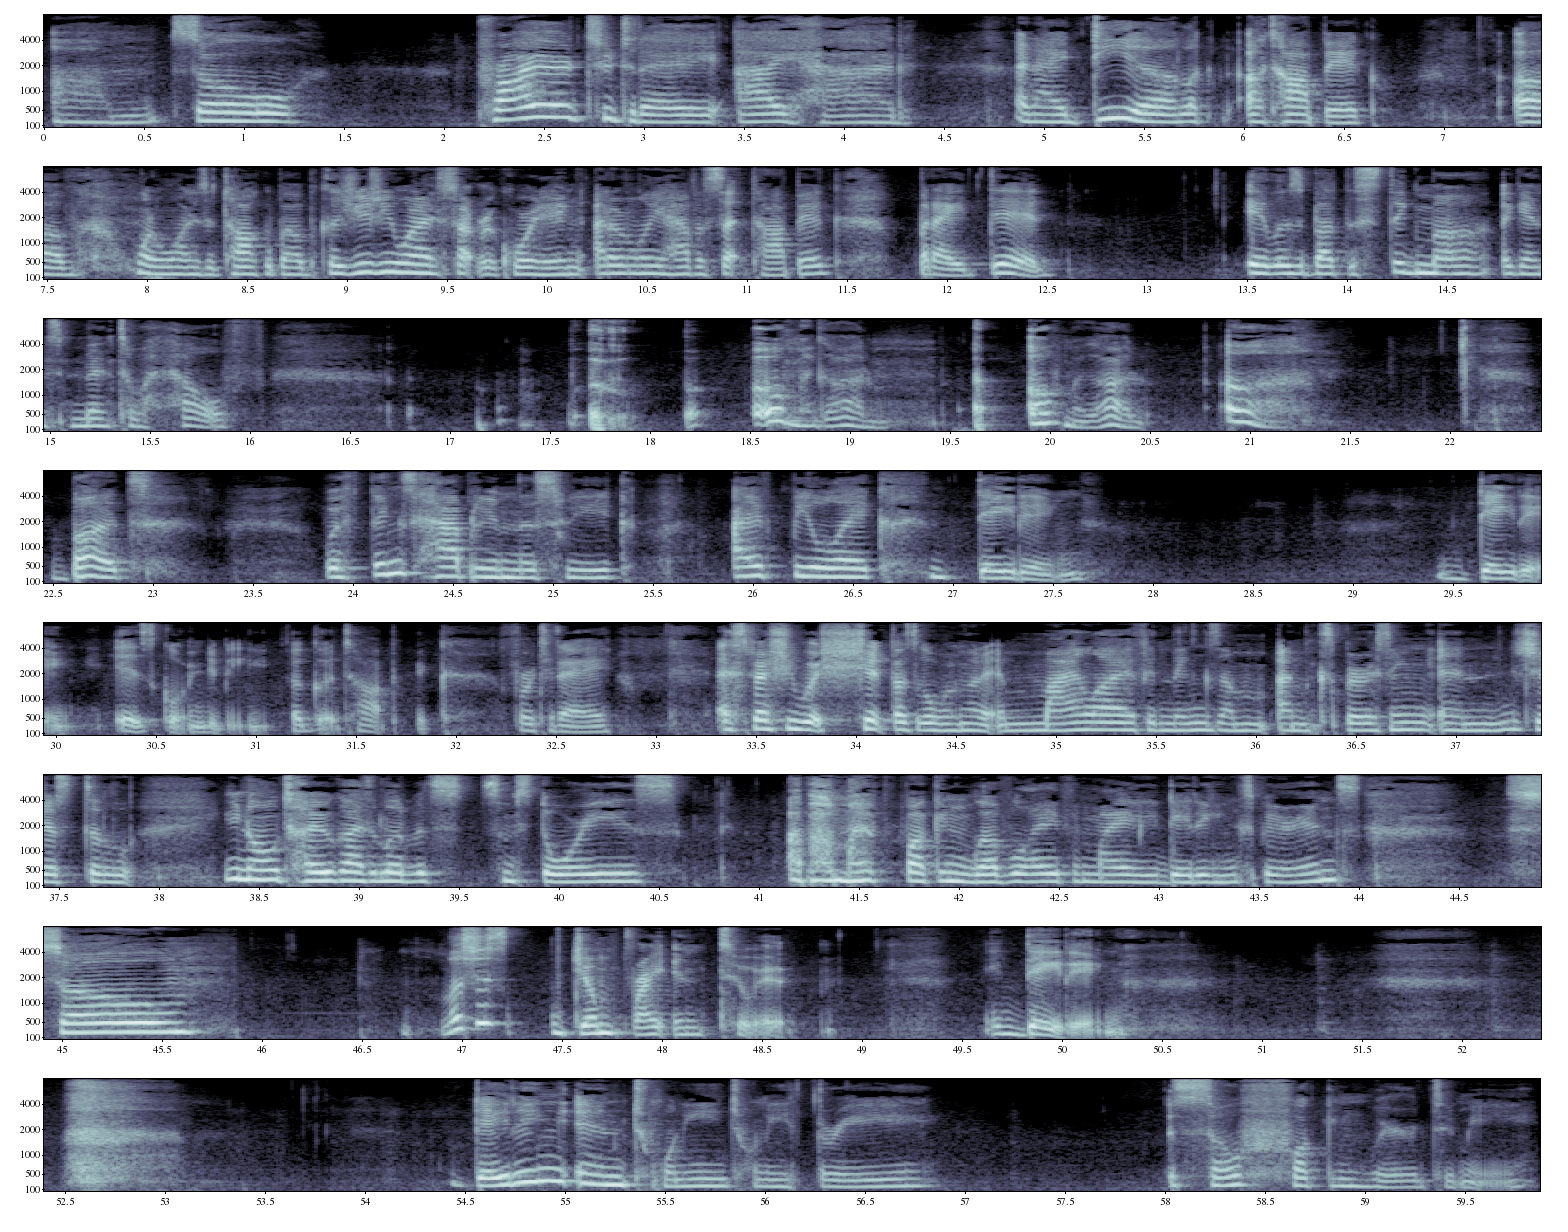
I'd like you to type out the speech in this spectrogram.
Um, so prior to today, I had an idea, like a topic of what I wanted to talk about because usually when I start recording, I don't really have a set topic, but I did. It was about the stigma against mental health. oh my god. Oh my god. Ugh. But with things happening this week, I feel like dating dating is going to be a good topic for today, especially with shit that's going on in my life and things I'm I'm experiencing, and just to, you know, tell you guys a little bit some stories about my fucking love life and my dating experience. So let's just jump right into it. Dating. Dating in 2023 is so fucking weird to me.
